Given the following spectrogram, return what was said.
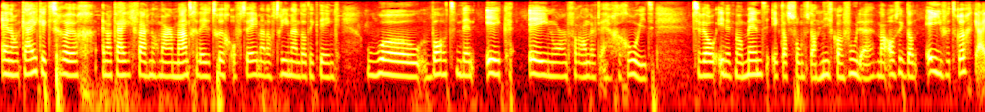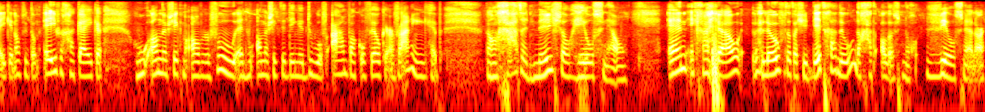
En dan kijk ik terug. En dan kijk ik vaak nog maar een maand geleden terug. Of twee maanden of drie maanden. Dat ik denk, wow, wat ben ik enorm veranderd en gegroeid. Terwijl in het moment ik dat soms dan niet kan voelen. Maar als ik dan even terugkijk en als ik dan even ga kijken hoe anders ik me alweer voel en hoe anders ik de dingen doe of aanpak of welke ervaring ik heb, dan gaat het meestal heel snel. En ik ga jou geloven dat als je dit gaat doen, dan gaat alles nog veel sneller.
